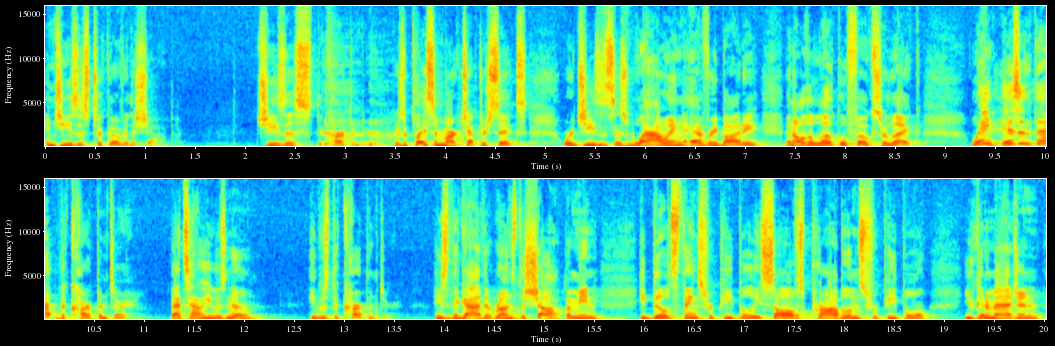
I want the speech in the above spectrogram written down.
And Jesus took over the shop. Jesus the carpenter. There's a place in Mark chapter 6 where Jesus is wowing everybody, and all the local folks are like, wait, isn't that the carpenter? That's how he was known. He was the carpenter. He's the guy that runs the shop. I mean, he builds things for people, he solves problems for people. You can imagine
